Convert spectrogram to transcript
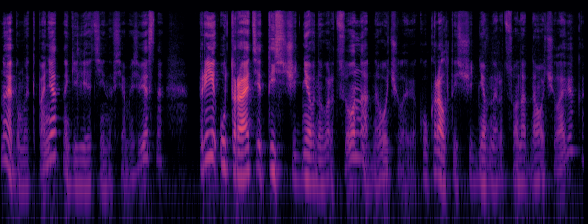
Ну, я думаю, это понятно, гильотина всем известна. При утрате тысячедневного рациона одного человека. Украл тысячедневный рацион одного человека,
